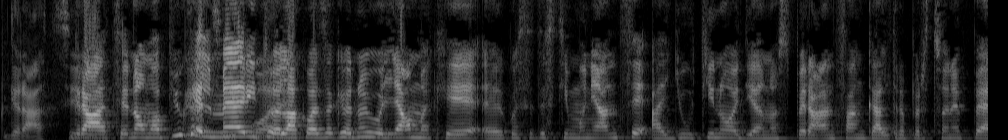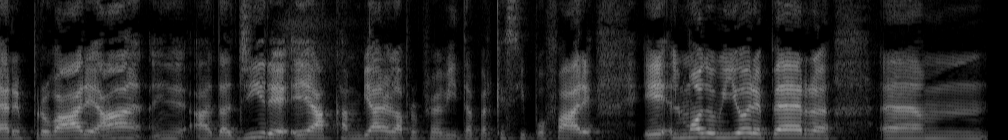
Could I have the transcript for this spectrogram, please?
Grazie. Grazie, no, ma più Grazie che il merito, la cosa che noi vogliamo è che eh, queste testimonianze aiutino e diano speranza anche a altre persone per provare a, eh, ad agire e a cambiare la propria vita, perché si può fare. E il modo migliore per, ehm,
